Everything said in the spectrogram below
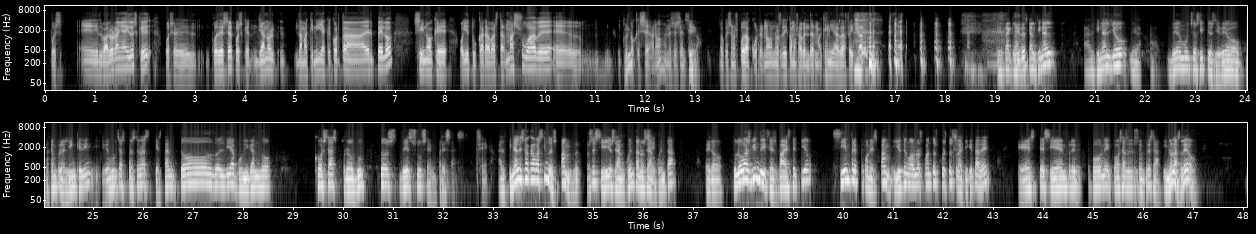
pues eh, el valor añadido es que pues eh, puede ser pues que ya no el- la maquinilla que corta el pelo, sino que, oye, tu cara va a estar más suave, eh, pues lo que sea, ¿no? En ese sentido. Lo que se nos pueda ocurrir, no nos dedicamos a vender maquinillas de afeitar. Está claro. Es que al final, al final yo, mira, veo en muchos sitios y veo, por ejemplo, en LinkedIn, y veo muchas personas que están todo el día publicando cosas, productos de sus empresas. Sí, Al final eso acaba siendo spam. No, no sé si ellos se dan cuenta o no se Sí. dan cuenta, pero tú lo vas viendo y dices, va, este tío siempre pone spam. Y yo tengo a unos cuantos puestos con la etiqueta de este siempre pone cosas de su empresa y no las leo.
